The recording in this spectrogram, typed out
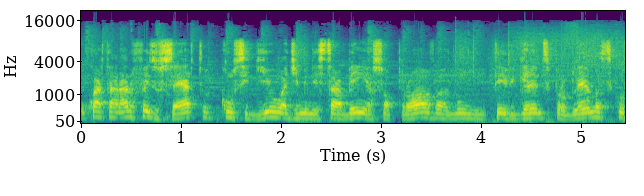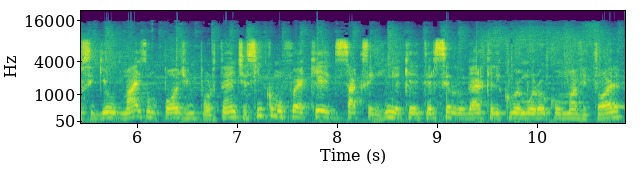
o Quartararo fez o certo, conseguiu administrar bem a sua prova, não teve grandes problemas, conseguiu mais um pódio importante, assim como foi aquele de Sachsenring, aquele terceiro lugar que ele comemorou como uma vitória.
